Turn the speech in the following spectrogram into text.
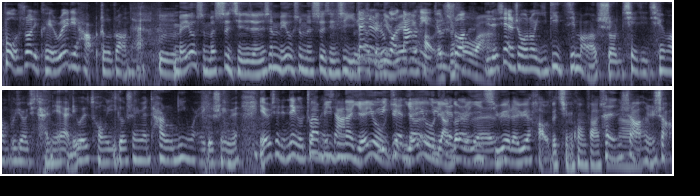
不，我是说你可以 ready 好这个状态。嗯没有什么事情，人生没有什么事情是一定但是要等你如果当 ready 你好了就是之后啊说你。的现实生活中一地鸡毛的时候，切记千万不需要去谈恋爱，你会从一个深渊踏入另外一个深渊，也而且你那个那毕竟状态下那也有遇见也有两个人一起越来越好的情况发生、啊，很少很少。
